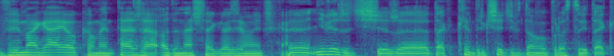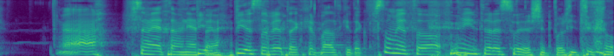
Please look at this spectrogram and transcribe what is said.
wymagają komentarza od naszego ziomeczka. E, Nie wierzę ci się, że tak Kendrick siedzi w domu po prostu i tak. A, W sumie to mnie to... pije, pije sobie tak herbatkę, tak w sumie to nie interesuje się polityką.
